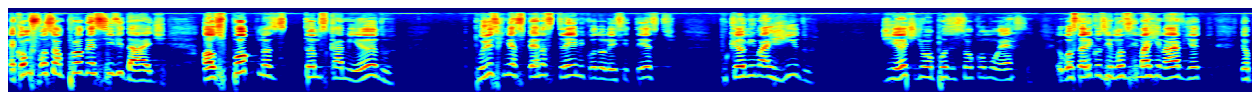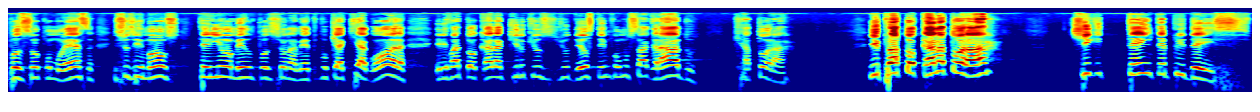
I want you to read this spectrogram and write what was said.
é como se fosse uma progressividade. Aos poucos nós estamos caminhando, por isso que minhas pernas tremem quando eu leio esse texto, porque eu me imagino diante de uma posição como essa. Eu gostaria que os irmãos se imaginassem diante de uma posição como essa e se os irmãos teriam o mesmo posicionamento, porque aqui agora ele vai tocar naquilo que os judeus têm como sagrado, que é a Torá. E para tocar na Torá, tinha que ter intrepidez.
